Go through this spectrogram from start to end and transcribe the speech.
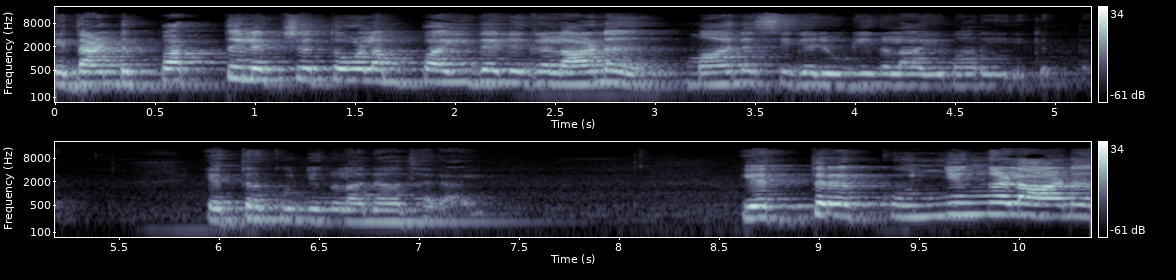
ഏതാണ്ട് പത്ത് ലക്ഷത്തോളം പൈതലുകളാണ് മാനസിക രോഗികളായി മാറിയിരിക്കുന്നത്. എത്ര കുഞ്ഞുങ്ങൾ അനാഥരായി? എത്ര കുഞ്ഞുങ്ങളാണ്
